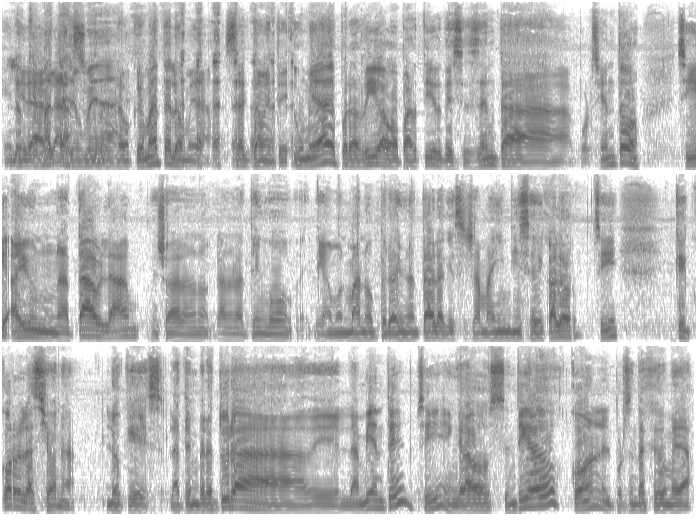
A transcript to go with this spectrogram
genera lo que mata la, humedad. Lo que mata la humedad, exactamente. Humedades por arriba o a partir de 60%, ¿sí? hay una tabla, yo ahora no, la tengo, digamos, en mano, pero hay una tabla que se llama índice de calor, ¿sí? que correlaciona lo que es la temperatura del ambiente, ¿sí? en grados centígrados, con el porcentaje de humedad.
